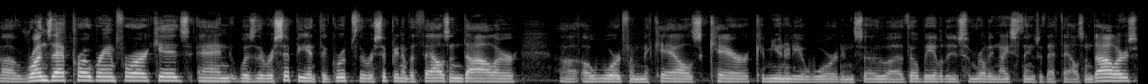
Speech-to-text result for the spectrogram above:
uh, runs that program for our kids and was the recipient, the group's the recipient of a $1,000 uh, award from McHale's Care Community Award. And so uh, they'll be able to do some really nice things with that $1,000.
